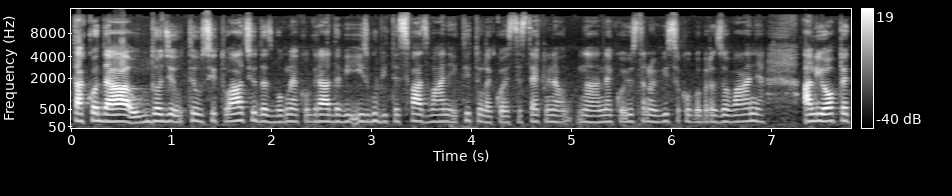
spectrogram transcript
Tako da dođete u situaciju da zbog nekog rada vi izgubite sva zvanja i titule koje ste stekli na nekoj ustanovi visokog obrazovanja, ali opet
